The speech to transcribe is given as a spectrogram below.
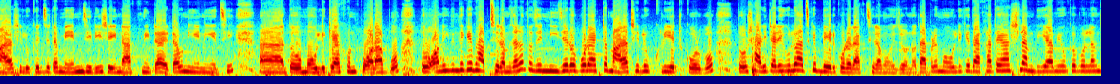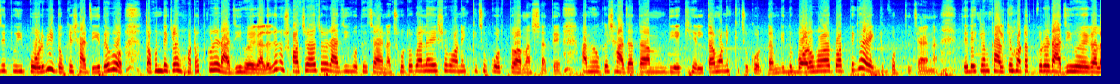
মারাঠি লুকের যেটা মেন জিনিস, এই নাতনিটা এটাও নিয়ে নিয়েছি। তো মৌলিকে এখন পরাবো তো অনেক দিন থেকে ভাবছিলাম, জানো তো, যে নিজের ওপরে একটা মারাঠি লুক ক্রিয়েট করব। তো শাড়ি টাড়িগুলো আজকে বের করে রাখছিলাম ওই জন্য। তারপরে মৌলিকে দেখাতে আসলাম, দিয়ে আমি ওকে বললাম যে, তুই পড়বি, তোকে সাজিয়ে দেবো? তখন দেখলাম হঠাৎ করে রাজি হয়ে গেল। জানো, সচরাচর রাজি হতে চায় না। ছোটোবেলায় এসব অনেক কিছু করতো আমার সাথে। আমি ওকে সাজাতাম, দিয়ে খেলতাম, অনেক কিছু করতাম। কিন্তু বড় হওয়ার পর থেকে আর একটু করতে চায় না। তো দেখলাম কালকে হঠাৎ করে রাজি হয়ে গেল।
